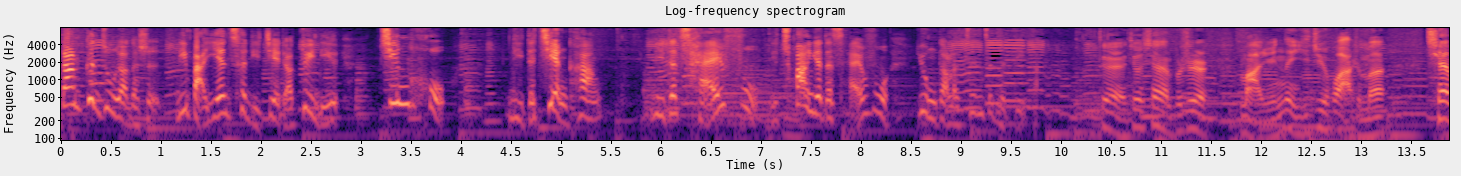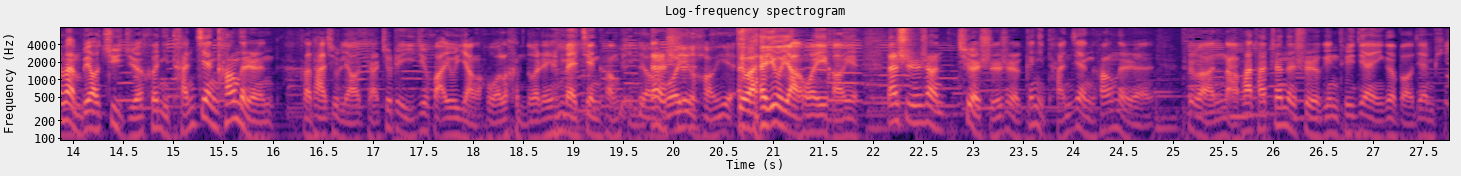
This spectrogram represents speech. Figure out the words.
当然，更重要的是，你把烟彻底戒掉，对你今后你的健康、你的财富、你创业的财富用到了真正的地方。对，就现在不是马云的一句话，什么千万不要拒绝和你谈健康的人和他去聊天，就这一句话又养活了很多这些卖健康品的，养活但是一个行业。对吧？又养活一个行业。但事实上，确实是跟你谈健康的人，是吧？哪怕他真的是给你推荐一个保健品，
